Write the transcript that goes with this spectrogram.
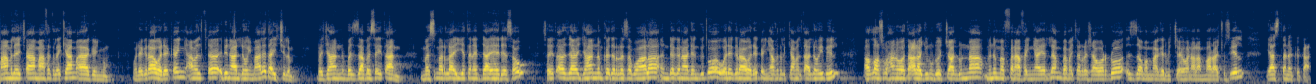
ማምለጫ ማፈትለኪያም አያገኙም። ወደ ግራ ወደ ቀኝ አመልጨ እድን አለሁኝ ማለት አይችልም። በዛ በሰይጣን መስመር ላይ እየተነዳ የሄደ ሰው ጀሃነም ከደረሰ በኋላ እንደገና ደንግጦ ወደ ግራ ወደ ቀኝ አፈትልኪ ያመልጣለሁ ብል አላህ ስብሓነ ወተላ ጅኑዶች አሉና ምንም መፈናፈኛ የለም። በመጨረሻ ወርዶ እዛው መማገድ ብቻ ይሆናል አማራጩ ሲል ያስጠነቅቃል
